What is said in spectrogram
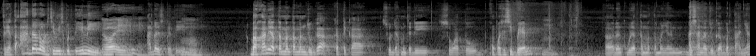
ternyata ada loh di sini seperti ini. Oh iya. Ada seperti ini. Bahkan ya teman-teman juga ketika sudah menjadi suatu komposisi band uh, dan kemudian teman-teman yang di sana juga bertanya,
